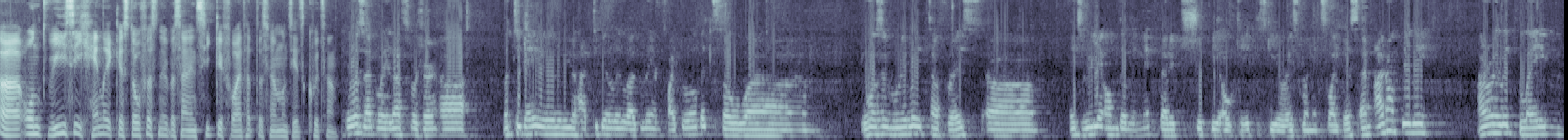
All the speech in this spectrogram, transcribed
Uh, und wie sich Henrik Christoffersen über seinen Sieg gefreut hat, das hören wir uns jetzt kurz an. It was ugly, that's for sure. Uh, but today you had to be a little ugly and fight a little bit. So uh, it was a really tough race. Uh, it's really on the limit that it should be okay to ski a race when it's like this. And I don't really, I don't really blame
